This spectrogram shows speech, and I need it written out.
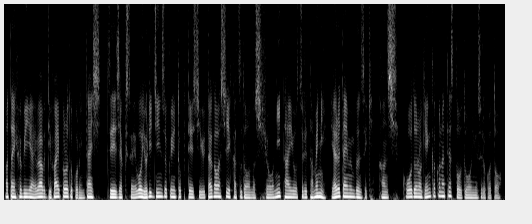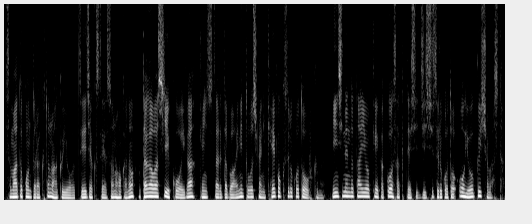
また FBI は DeFi プロトコルに対対し、脆弱性をより迅速に特定し、疑わしい活動の指標に対応するために、リアルタイム分析、監視、コードの厳格なテストを導入すること、スマートコントラクトの悪用、脆弱性、その他の疑わしい行為が検出された場合に投資家に警告することを含む、インシデント対応計画を策定し実施することを要求しました。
